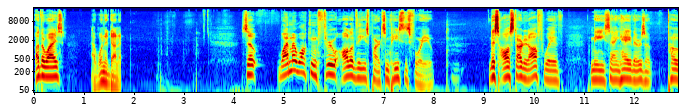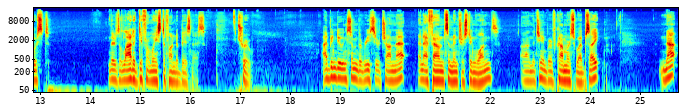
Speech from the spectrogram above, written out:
Otherwise, I wouldn't have done it. So, why am I walking through all of these parts and pieces for you? This all started off with me saying, hey, there's a post. There's a lot of different ways to fund a business. True. I've been doing some of the research on that, and I found some interesting ones on the Chamber of Commerce website. Not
